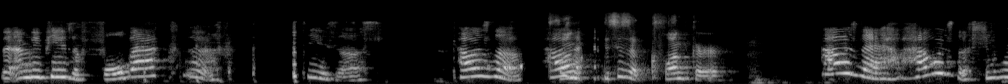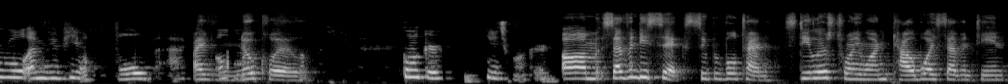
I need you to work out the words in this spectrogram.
The MVP is a fullback. Ugh. Jesus. How is the how is this is a clunker. how is that how is the Super Bowl MVP a fullback? I have Oh. no clue. Clunker. Huge clunker. Um, 76, Super Bowl 10, Steelers 21, Cowboys 17.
